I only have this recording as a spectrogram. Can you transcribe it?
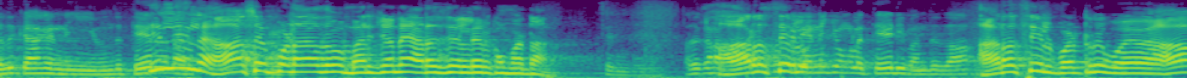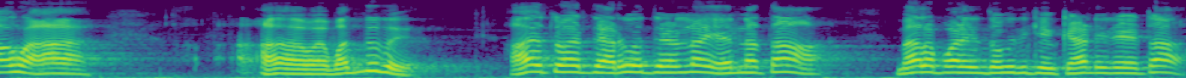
எதுக்காக நீங்கள் வந்து தேர்தல் இல்லை இல்லை ஆசைப்படாத மனுஷனே அரசியலில் இருக்க மாட்டான். ஐயா. அதுக்கான அரசியல் என்னைக்கு உங்களை தேடி வந்ததா? அரசியல் பற்று வந்தது. ஆயிரத்தி தொள்ளாயிரத்தி அறுபத்தேழில் என்ன தான் மேலப்பாளையம் தொகுதிக்கு கேண்டிடேட்டாக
